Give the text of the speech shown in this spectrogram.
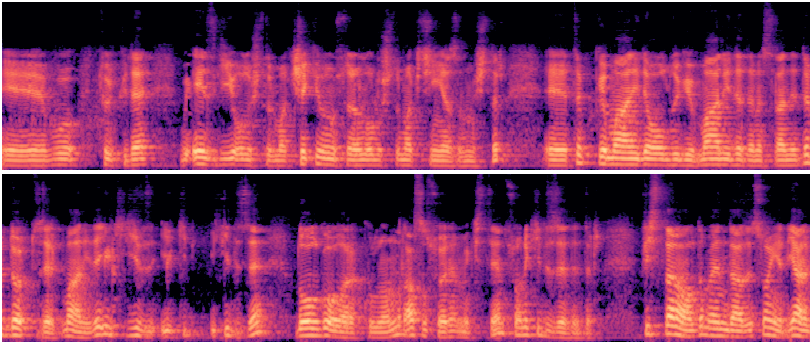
e, bu türküde bu ezgiyi oluşturmak, şekil unsurlarını oluşturmak için yazılmıştır. E, tıpkı manide olduğu gibi manide de mesela nedir? Dört dizelik manide ilk iki, ilk iki dize dolgu olarak kullanılır. Asıl söylenmek isteyen son iki dizededir. Fistan aldım endazesi 17. Yani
